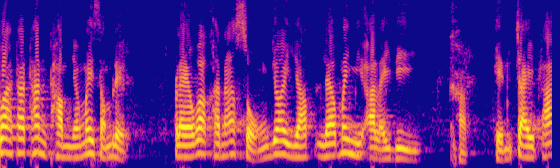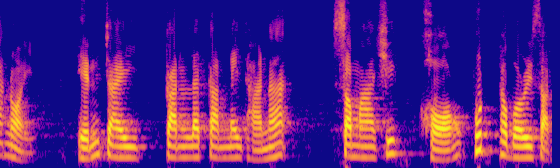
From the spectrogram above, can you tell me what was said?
ว่าถ้าท่านทำยังไม่สำเร็จ แปลว่าคณะสงฆ์ย่อยยับแล้วไม่มีอะไรดีครับ เห็นใจพระหน่อย เห็นใจกันและกันในฐานะ สมาชิกของพุทธบริษัท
